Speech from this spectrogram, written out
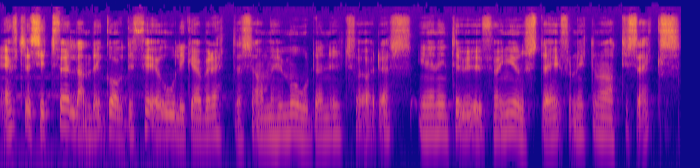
Efter sitt fällande gav de DeFeo olika berättelser om hur morden utfördes. I en intervju för Newsday från 1986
